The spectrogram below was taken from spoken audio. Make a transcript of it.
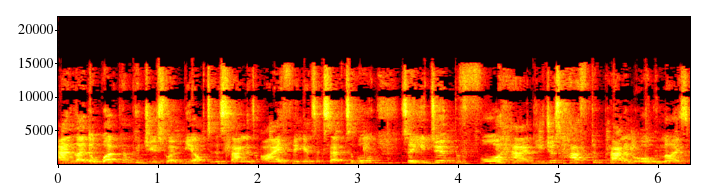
and like the work I produce won't be up to the standards I think it's acceptable. So you do it beforehand. You just have to plan and organize.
